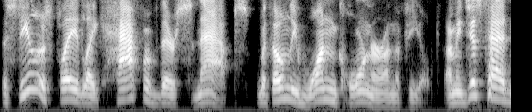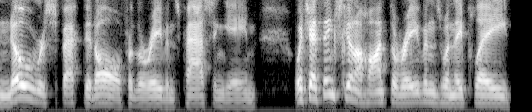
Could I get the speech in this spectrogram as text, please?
the steelers played like half of their snaps with only one corner on the field. I mean just had no respect at all for the ravens passing game which i think is going to haunt the ravens when they play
